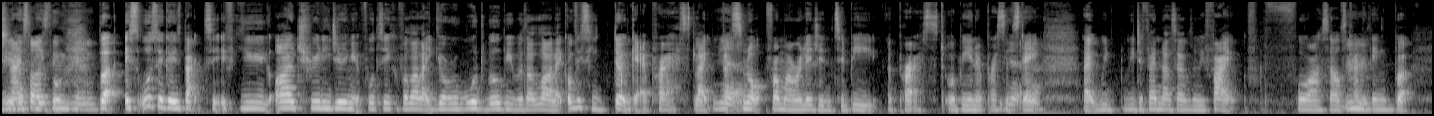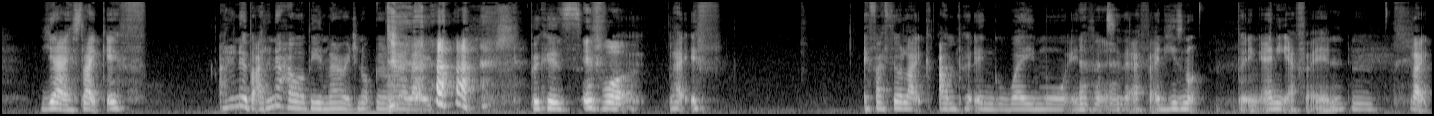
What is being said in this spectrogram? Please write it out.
true, really that's was people. But it also goes back to if you are truly doing it for the sake of Allah, like your reward will be with Allah. Like obviously, don't get oppressed. Like that's not from our religion to be oppressed or be in an oppressive Yeah. state. Like we we defend ourselves and we fight f- for ourselves, kind Mm. of thing. But yeah, it's like if I don't know, but I don't know how I'll be in marriage. Not gonna lie, like because if what like if if I feel like I'm putting way more into Effort in. the effort and he's not putting any effort in, Mm. like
